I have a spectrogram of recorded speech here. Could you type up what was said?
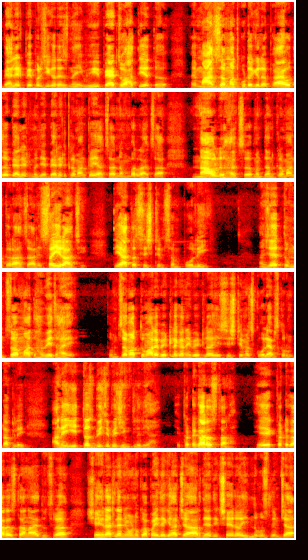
बॅलेट पेपरची गरज नाही. व्ही व्ही पॅड जो हाती येतं म्हणजे माझं मत कुठं गेलं? काय होतं बॅलेटमध्ये म्हणजे बॅलेट क्रमांक याचा नंबर राहायचा नाव लिहायचं मतदान क्रमांक राहायचा आणि सही राहायची. ती आता सिस्टीम संपवली. म्हणजे तुमचं मत हवेत आहे. तुमचं मत तुम्हाला भेटलं का नाही भेटलं ही सिस्टीमच कोलॅप्स करून टाकली आणि इथंच बी जे पी जिंकलेली आहे. हे कटकारस्थान आहे. हे एक कटकारस्थान आहे. दुसरं शहरातल्या निवडणुका पहिले घ्यायच्या अर्धे अधिक शहरं हिंदू मुस्लिमच्या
